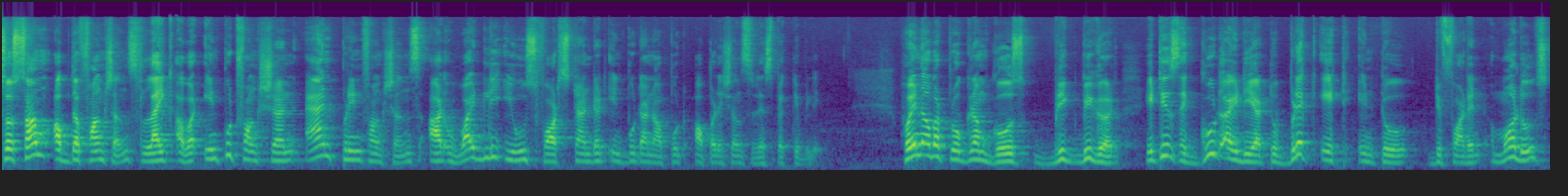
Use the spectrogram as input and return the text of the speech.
So, some of the functions like our input function and print functions are widely used for standard input and output operations respectively. When our program goes big bigger, it is a good idea to break it into different modules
